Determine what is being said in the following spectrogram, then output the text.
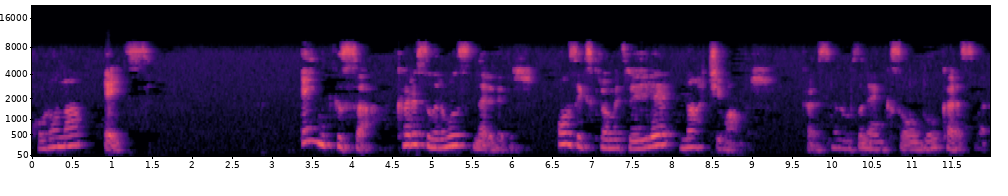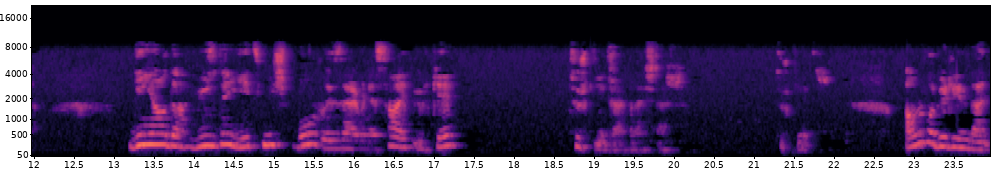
korona, AIDS. En kısa kara sınırımız nerededir? 18 kilometre ile Nahçıvan'dır. Kara sınırımızın en kısa olduğu kara sınırı. Dünyada %70 bor rezervine sahip ülke Türkiye'dir arkadaşlar. Türkiye'dir. Avrupa Birliği'nden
